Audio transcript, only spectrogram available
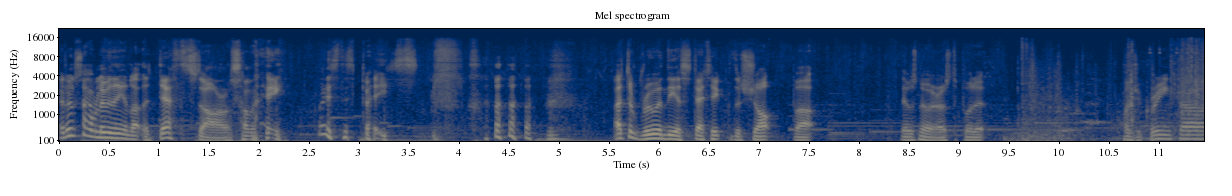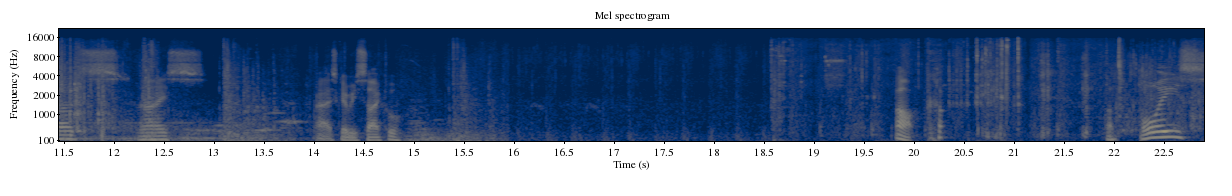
It looks like I'm living in like the Death Star or something. Where's this base? I had to ruin the aesthetic of the shop, but there was nowhere else to put it. Bunch of green cards. Nice. Alright, let's go recycle. Oh, boys.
